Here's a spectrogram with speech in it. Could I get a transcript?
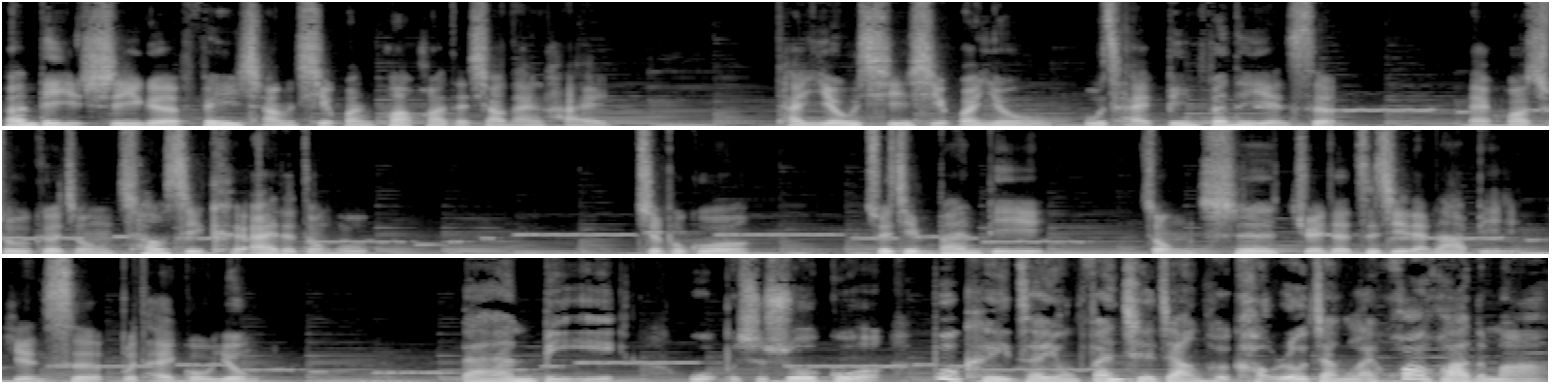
斑比是一个非常喜欢画画的小男孩，他尤其喜欢用五彩缤纷的颜色来画出各种超级可爱的动物。只不过，最近斑比总是觉得自己的蜡笔颜色不太够用。斑比，我不是说过不可以再用番茄酱和烤肉酱来画画的吗？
